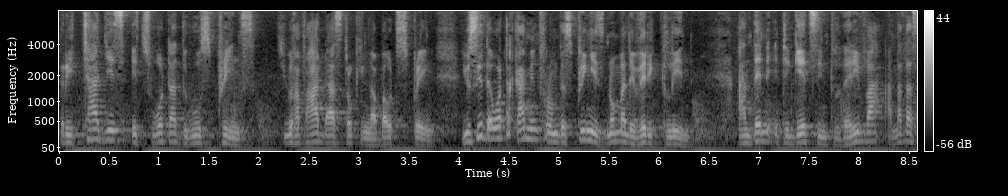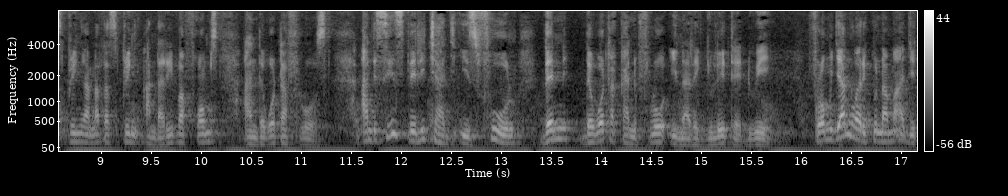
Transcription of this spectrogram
recharges its water through springs. You have heard us talking about spring. You see, the water coming from the spring is normally very clean. And then it gets into the river, another spring, another spring, and the river forms, and the water flows. And since the recharge is full, then the water can flow in a regulated way. From January kuna maji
